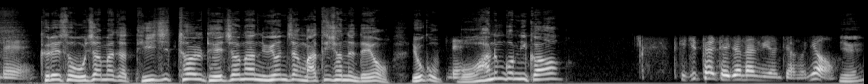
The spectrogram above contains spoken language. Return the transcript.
네. 네. 그래서 오자마자 디지털 대전환 위원장 맡으셨는데요. 요거 네. 뭐 하는 겁니까? 디지털 대전환 위원장은요. 예.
